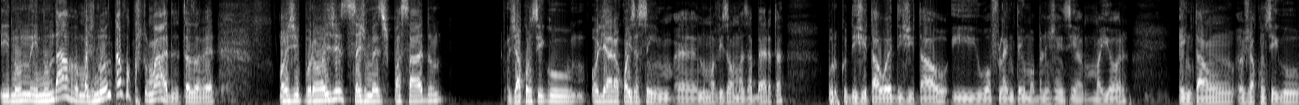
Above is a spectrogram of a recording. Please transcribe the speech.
e, não, e não dava, mas não estava acostumado, estás a ver? Hoje por hoje, seis meses passado, já consigo olhar a coisa assim, eh, numa visão mais aberta, porque o digital é digital e o offline tem uma abrangência maior. Então eu já consigo,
